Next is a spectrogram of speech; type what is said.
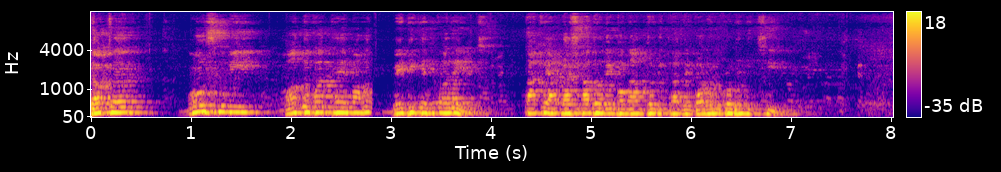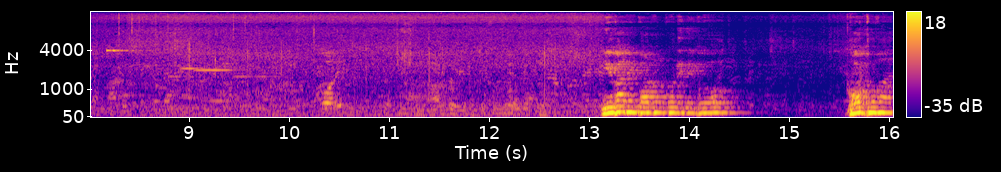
doctor Mousumi Bandyopadhyay medical college. তাকে আমরা সাদর এবং আন্তরিকভাবে বরণ করে নিচ্ছি। এবারে বরণ করে দেব বর্ধমান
